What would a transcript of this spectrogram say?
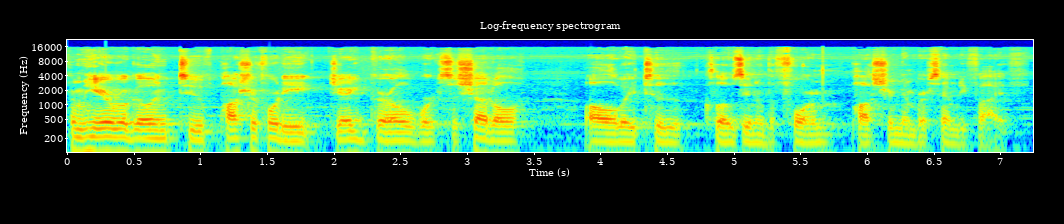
From here, we'll go into posture 48. Jade girl works the shuttle all the way to closing of the form, posture number 75.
